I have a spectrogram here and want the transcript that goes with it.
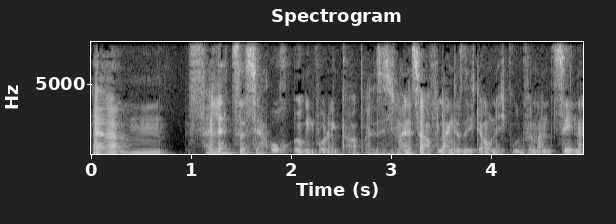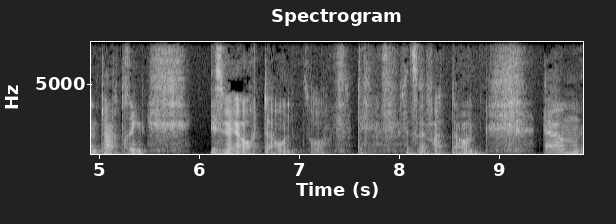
ähm, verletzt das ja auch irgendwo den Körper. Also ich meine, es ist ja auf lange Sicht auch nicht gut, wenn man 10 am Tag trinkt, ist man ja auch down. So, ist einfach down. Ähm,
